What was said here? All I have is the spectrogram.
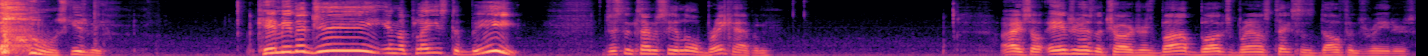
Excuse me. Kimmy the G in the place to be. Just in time to see a little break happen. All right, so Andrew has the Chargers, Bob, Bucks, Browns, Texans, Dolphins, Raiders.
